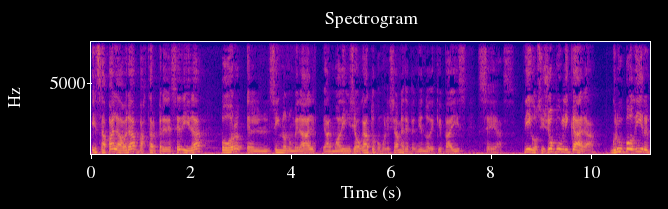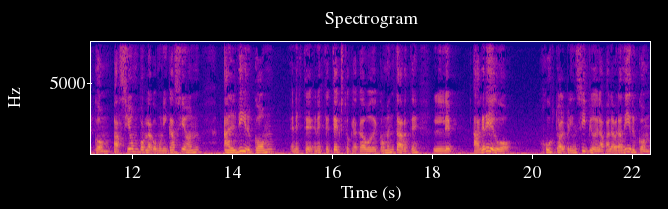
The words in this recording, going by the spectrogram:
esa palabra va a estar predecedida por el signo numeral, almohadilla o gato, como le llames, dependiendo de qué país seas. Digo, si yo publicara Grupo DIRCOM, Pasión por la Comunicación, al DIRCOM en este, en este texto que acabo de comentarte, le agrego justo al principio de la palabra DIRCOM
